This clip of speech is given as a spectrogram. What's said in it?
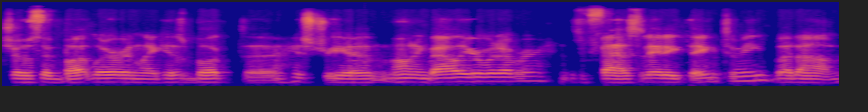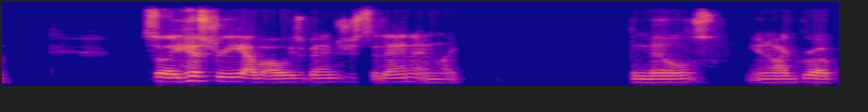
Joseph Butler and like his book, The History of Mahoning Valley or whatever, it's a fascinating thing to me. But um, so like history, I've always been interested in, and like the mills. You know, I grew up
